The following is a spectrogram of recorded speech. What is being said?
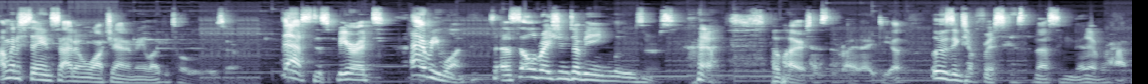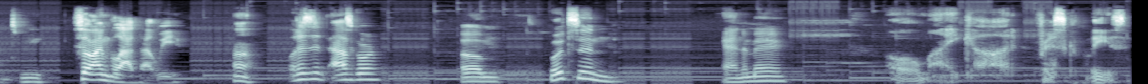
I'm gonna stay inside and watch anime like a total loser. That's the spirit! Everyone! A celebration to being losers. Papyrus has the right idea. Losing to Frisk is the best thing that ever happened to me. So I'm glad that we... Huh. What is it, Asgore? Um, what's in... anime? Oh my god. Frisk, please.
